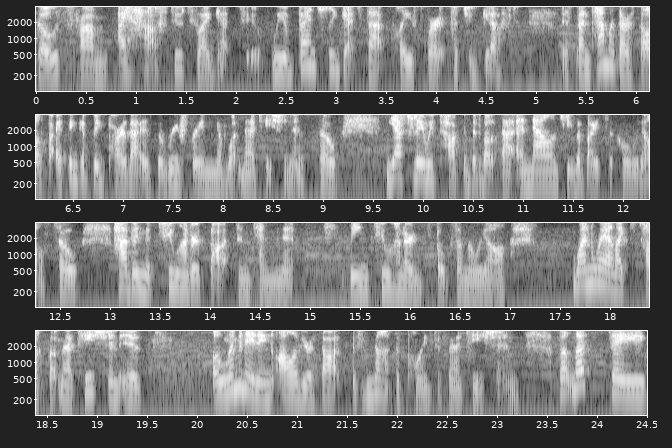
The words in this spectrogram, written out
goes from I have to to I get to. We eventually get to that place where it's such a gift to spend time with ourselves. But I think a big part of that is the reframing of what meditation is. So, yesterday we talked a bit about that analogy of a bicycle wheel. So, having the 200 thoughts in 10 minutes, being 200 spokes on the wheel. One way I like to talk about meditation is eliminating all of your thoughts is not the point of meditation. But let's say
